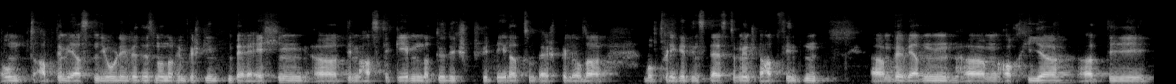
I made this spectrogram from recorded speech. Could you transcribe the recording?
Und ab dem 1. Juli wird es nur noch in bestimmten Bereichen äh, die Maske geben, natürlich Spitäler zum Beispiel oder wo Pflegedienstleistungen stattfinden. Ähm, wir werden ähm, auch hier äh, die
